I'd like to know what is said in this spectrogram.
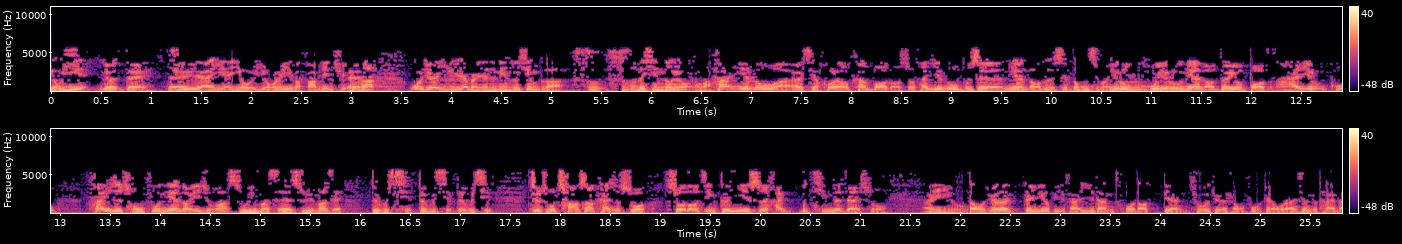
佑一，又对，居然也又有了一个发不进去。我觉得以日本人的民族性格，死死的心都有了吧？他一路啊，而且后来我看报道说，他一路不是念叨这些东西嘛，一路哭一路念叨，队友抱着他还一路哭，他一直重复念叨一句话：苏伊马塞，苏伊马塞，对不起，对不起，对不起。就从场上开始说，说到进更衣室还不停的在说。说，哎呦！但我觉得这一个比赛一旦拖到点球决胜负，这偶然性就太大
